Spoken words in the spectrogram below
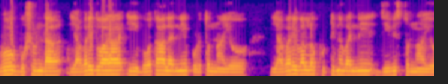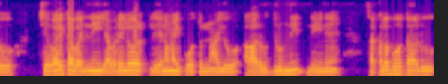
ఓ భుషుండ ఎవరి ద్వారా ఈ భూతాలన్నీ పుడుతున్నాయో? ఎవరి వల్ల పుట్టినవన్నీ జీవిస్తున్నాయో? చివరికి అవన్నీ ఎవరిలో లీనమైపోతున్నాయో? ఆ రుద్రుణ్ణి నేనే. సకల భూతాలు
